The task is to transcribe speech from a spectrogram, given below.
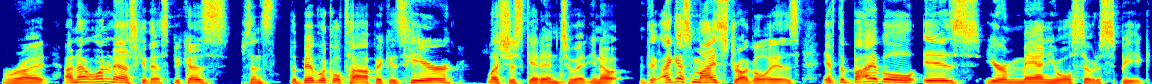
Right. And I wanted to ask you this because since the biblical topic is here, let's just get into it. You know, th- I guess my struggle is if the Bible is your manual, so to speak,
